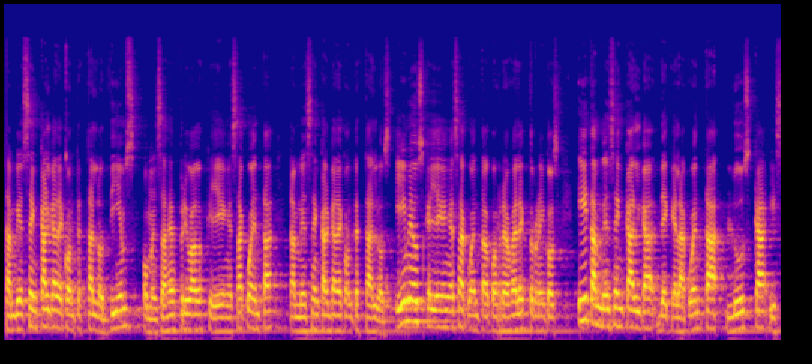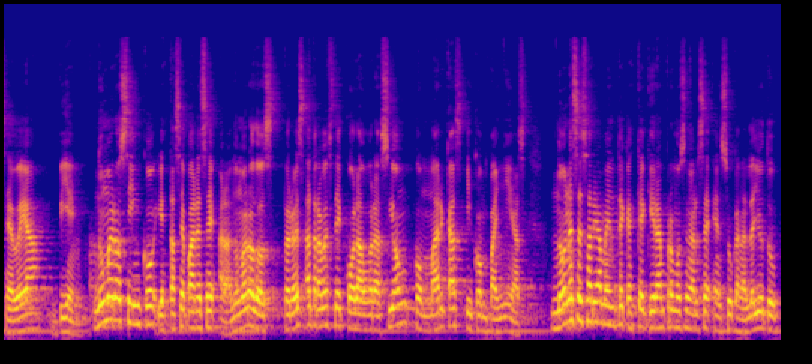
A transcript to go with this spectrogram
también se encarga de contestar los DMs o mensajes privados que lleguen a esa cuenta, también se encarga de contestar los emails que lleguen a esa cuenta o correos electrónicos y también se encarga de que la cuenta luzca y se vea bien. Número 5, y esta se parece a la número 2, pero es a través de colaboración con marcas y compañías. No necesariamente que es que quieran promocionarse en su canal de YouTube,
